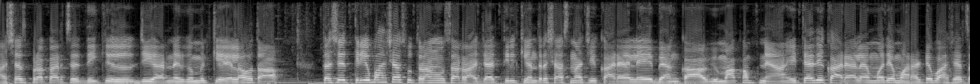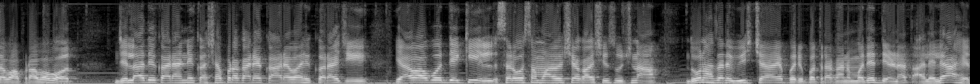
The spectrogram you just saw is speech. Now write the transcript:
अशाच प्रकारचे देखील जी आर निर्गमित केलेला होता. तसेच त्रिभाषा सूत्रानुसार राज्यातील केंद्र शासनाची कार्यालये बँका विमा कंपन्या इत्यादी कार्यालयामध्ये मराठी भाषेचा वापराबाबत जिल्हाधिकाऱ्यांनी कशा प्रकारे कार्यवाही करायची याबाबत देखील सर्वसमावेशक अशी सूचना दोन हजार वीसच्या परिपत्रकांमध्ये देण्यात आलेल्या आहेत.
